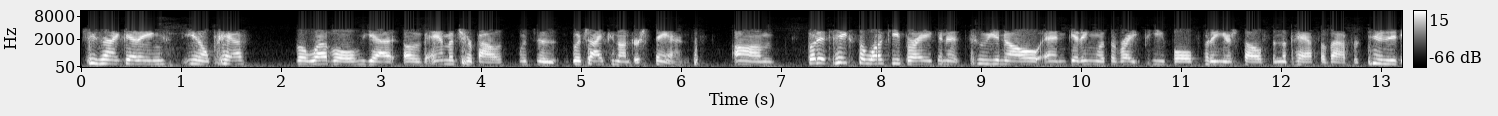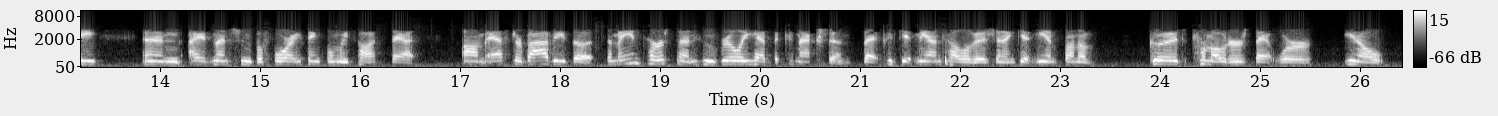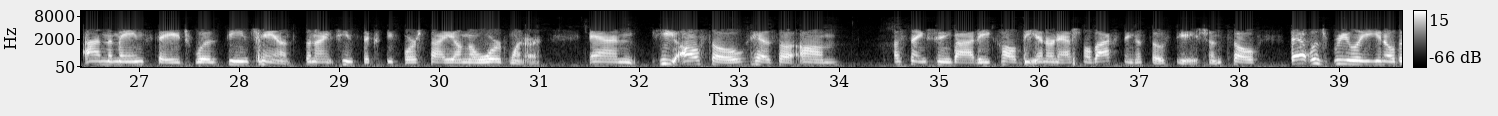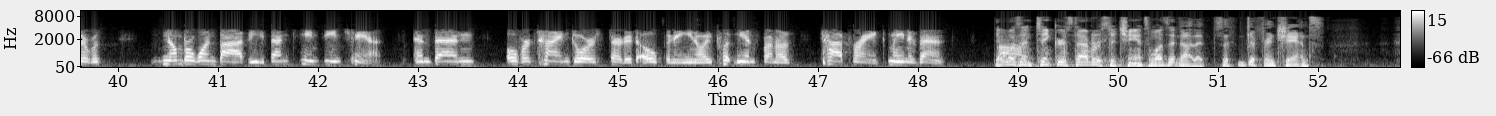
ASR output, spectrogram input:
She's not getting you know past the level yet of amateur bouts, which is which I can understand. Um, but it takes a lucky break, and it's who you know, and getting with the right people, putting yourself in the path of opportunity. And I had mentioned before, I think when we talked that um, after Bobby, the the main person who really had the connections that could get me on television and get me in front of good promoters that were, you know, on the main stage was Dean Chance, the 1964 Cy Young Award winner, and he also has a um, a sanctioning body called the International Boxing Association. So that was really, you know, there was number one Bobby, then came Dean Chance, and then over time doors started opening. You know, he put me in front of top rank main events. That wasn't Tinker Stavros a chance, was it? No, that's a different chance.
